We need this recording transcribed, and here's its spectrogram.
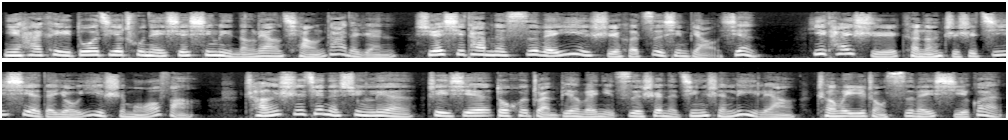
你还可以多接触那些心理能量强大的人，学习他们的思维意识和自信表现。一开始可能只是机械的有意识模仿，长时间的训练，这些都会转变为你自身的精神力量，成为一种思维习惯。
